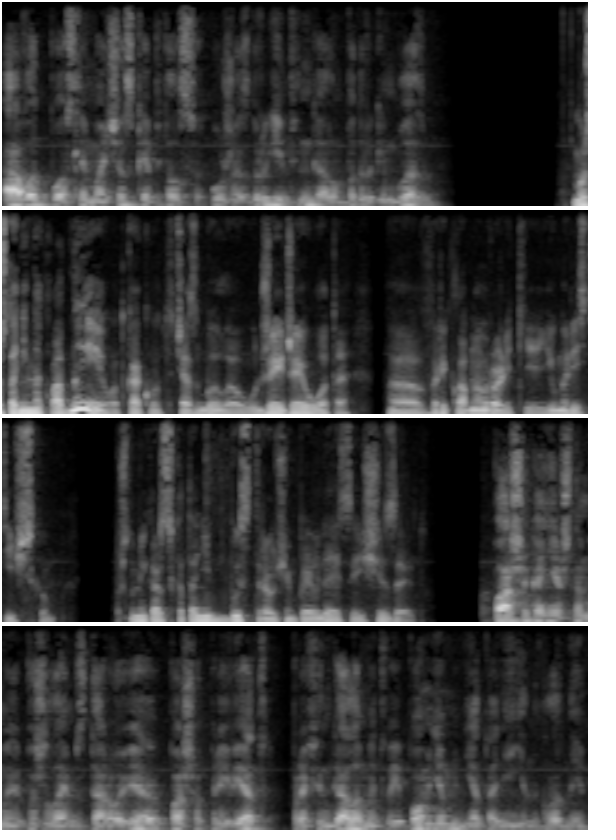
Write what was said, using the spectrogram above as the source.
а вот после матча с Capitals уже с другим фингалом, по другим глазам. Может, они накладные, вот как вот сейчас было у Джей Джей Уота э, в рекламном ролике юмористическом? Потому что, мне кажется, как они быстро очень появляются и исчезают. Паша, конечно, мы пожелаем здоровья. Паша, привет. Про фингалы мы твои помним. Нет, они не накладные.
